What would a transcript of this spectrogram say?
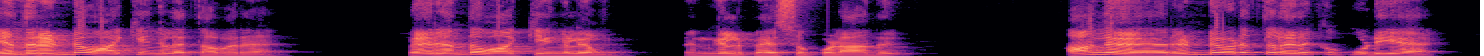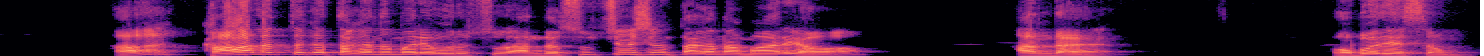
இந்த ரெண்டு வாக்கியங்களை தவிர வேற எந்த வாக்கியங்களையும் பெண்கள் பேசக்கூடாது. அங்க ரெண்டு இடத்துல இருக்கக்கூடிய காலத்துக்கு தகுந்த மாதிரி ஒரு சு- அந்த சுச்சுவேஷன் தகுந்த மாதிரியும் அந்த உபதேசம்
